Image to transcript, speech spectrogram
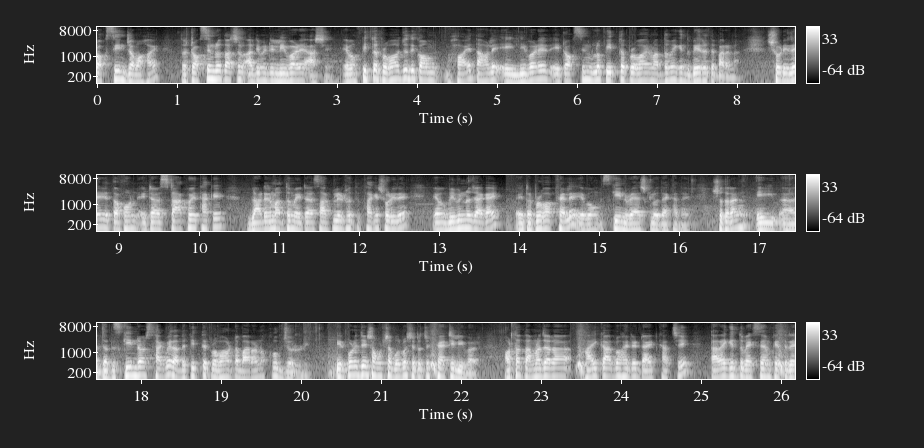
টক্সিন জমা হয় তো টক্সিনগুলো তো আসলে আলটিমেটলি লিভারে আসে এবং পিত্ত প্রবাহ যদি কম হয়, তাহলে এই লিভারের এই টক্সিনগুলো পিত্ত প্রবাহের মাধ্যমে কিন্তু বের হতে পারে না। শরীরে তখন এটা স্টাক হয়ে থাকে ব্লাডের মাধ্যমে এটা সার্কুলেট হতে থাকে শরীরে এবং বিভিন্ন জায়গায় এটা প্রভাব ফেলে এবং স্কিন র্যাশগুলো দেখা দেয়। সুতরাং এই যাতে স্কিন রস থাকবে, তাদের পিত্তের প্রবাহটা বাড়ানো খুব জরুরি। এরপরে যে সমস্যা বলব, সেটা হচ্ছে ফ্যাটি লিভার অর্থাৎ আমরা যারা হাই কার্বোহাইড্রেট ডায়েট খাচ্ছি তারাই কিন্তু ম্যাক্সিমাম ক্ষেত্রে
